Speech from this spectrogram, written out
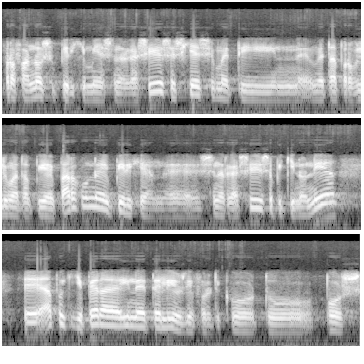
προφανώς υπήρχε μια συνεργασία σε σχέση με, την, με τα προβλήματα που υπάρχουν. Υπήρχαν ε, συνεργασίες, επικοινωνία. Ε, από εκεί και πέρα είναι τελείως διαφορετικό το πώς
